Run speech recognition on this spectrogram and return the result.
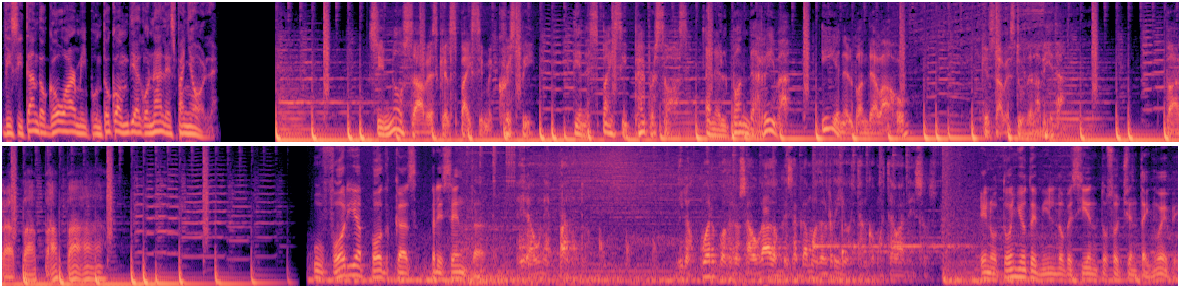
visitando goarmy.com diagonal español. Si no sabes que el Spicy McCrispy tiene Spicy Pepper Sauce en el pan de arriba y en el pan de abajo, ¿qué sabes tú de la vida? Para, pa, pa, pa. Euforia Podcast presenta Era un espanto. Y los cuerpos de los ahogados que sacamos del río están como estaban esos. En otoño de 1989,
